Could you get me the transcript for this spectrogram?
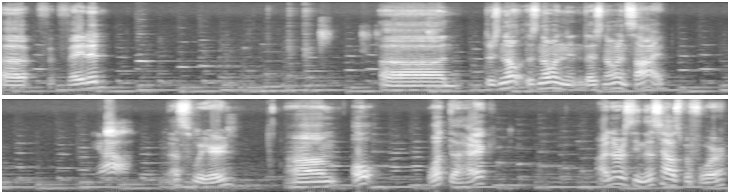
Uh, f- faded. Uh, there's no, there's no one, there's no one inside. Yeah. That's weird. Um, oh, what the heck? I've never seen this house before.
